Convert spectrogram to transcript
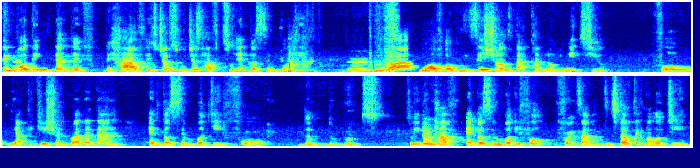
the endorsing bodies that they they have is just we just have two endorsing bodies Mm. are more of organizations that can nominate you for the application rather than endorsing body for the, the routes. So you don't have endorsing body for, for example, digital technology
